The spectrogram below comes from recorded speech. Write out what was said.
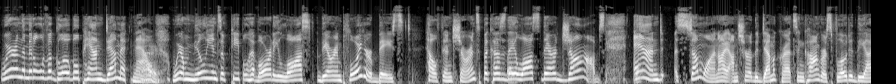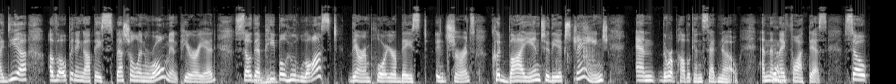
We're in the middle of a global pandemic now Right. where millions of people have already lost their employer based health insurance because they lost their jobs. And someone, I, I'm sure the Democrats in Congress floated the idea of opening up a special enrollment period so that mm-hmm. people who lost their employer based insurance could buy into the exchange. And the Republicans said no. And then Yeah. they fought this. So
